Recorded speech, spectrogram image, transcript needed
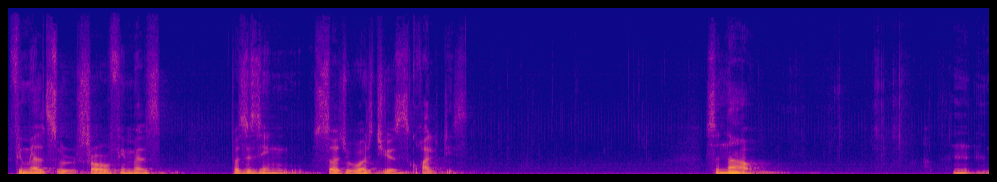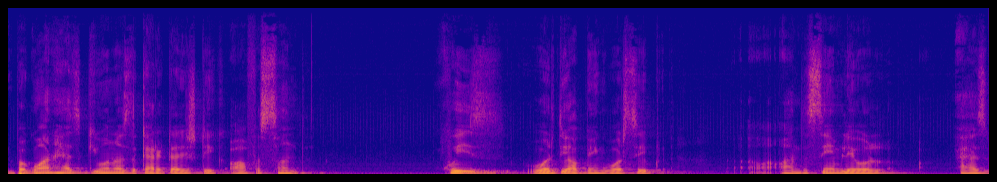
females should serve females possessing such virtuous qualities. So now, Bhagwan has given us the characteristic of a sant who is worthy of being worshipped uh, on the same level as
